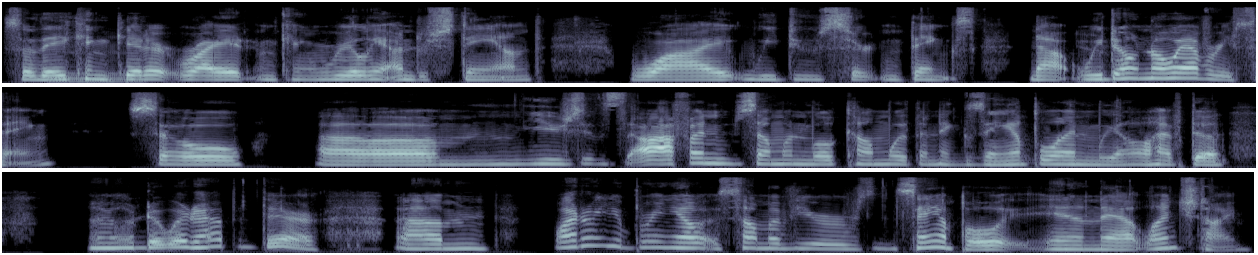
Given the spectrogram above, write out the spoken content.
so they can get it right and can really understand why we do certain things. Now, we don't know everything. So um, usually often someone will come with an example and we all have to, I wonder what happened there. Why don't you bring out some of your sample in at lunchtime?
